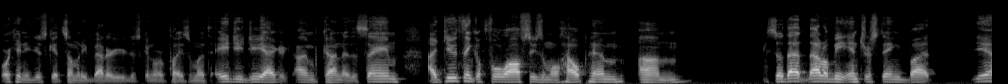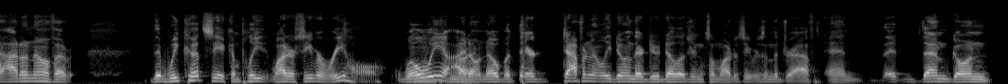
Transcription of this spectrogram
or can you just get somebody better? You're just going to replace him with agg I, am kind of the same. I do think a full off season will help him um so that that'll be interesting but yeah i don't know if I, that we could see a complete wide receiver rehaul. Will mm, we? Right. i don't know but they're definitely doing their due diligence on wide receivers in the draft and it, them going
